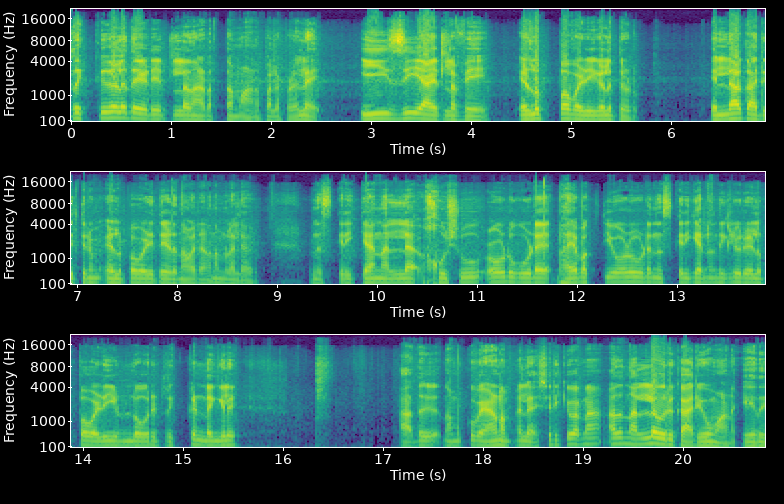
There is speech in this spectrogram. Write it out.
ട്രിക്കുകൾ തേടിയിട്ടുള്ള നടത്തമാണ് പലപ്പോഴും അല്ലേ? ഈസി ആയിട്ടുള്ള വേ എളുപ്പ വഴികൾ തേടും. എല്ലാ കാര്യത്തിനും എളുപ്പ വഴി തേടുന്നവരാണ് നമ്മളെല്ലാവരും. നിസ്കരിക്കാൻ നല്ല ഹുഷുവോടുകൂടെ ഭയഭക്തിയോടുകൂടെ നിസ്കരിക്കാൻ എന്തെങ്കിലും ഒരു എളുപ്പ വഴിയുണ്ടോ ഒരു ട്രിക്ക് ഉണ്ടെങ്കിൽ അത് നമുക്ക് വേണം അല്ലേ? ശരിക്കും പറഞ്ഞാൽ അത് നല്ല ഒരു കാര്യവുമാണ്. ഏത്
